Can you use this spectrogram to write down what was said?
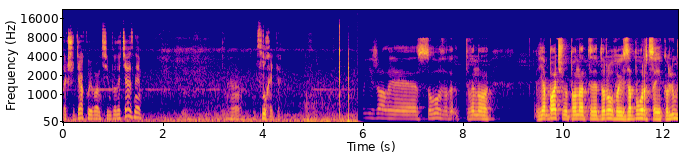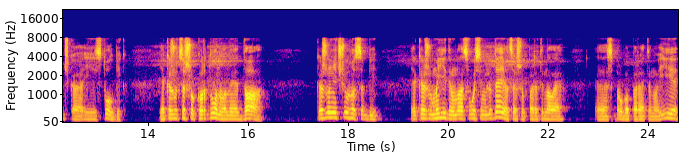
Так що дякую вам всім величезне. Е, Слухайте. Виїжджали з Солотвино, я бачу понад дорогою забор, це і колючка, і столбік. Я кажу, це що, кордон? Вони да. Кажу, нічого собі. Я кажу, ми їдемо, у нас 8 людей, оце, що перетинали спроба перетину. І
